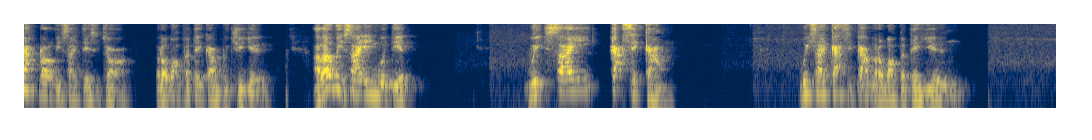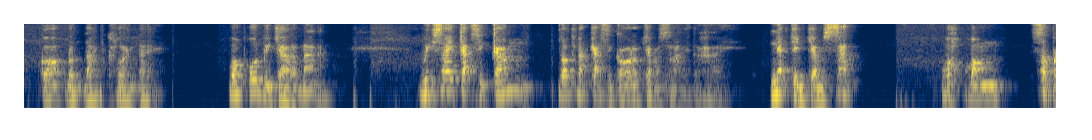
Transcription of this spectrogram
ណាស់ដល់វិស័យទេសចរ របស់ប្រទេសកម្ពុជាយើងឥឡូវវិស័យមួយទៀតវិស័យកសិកម្មវិស័យកសិកម្មរបស់ប្រទេសយើងក៏ដុនដាបខ្លាំងដែរបងប្អូនពិចារណា វិស័យកសិកម្មដល់ថ្នាក់កសិកររកចាំស្រ័យទៅហើយអ្នកចិញ្ចឹមសត្វបោះបង់សិប្ប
